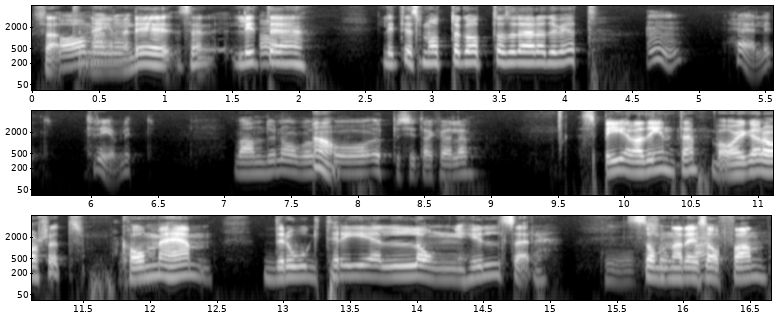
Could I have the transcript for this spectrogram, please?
Så att, Ja, nej men, men det är sen, lite, lite smått och gott och sådär du vet. Mm, härligt. Trevligt. Vann du något Ja. på uppesittarkvällen? Spelade inte, var i garaget. Kom hem, drog tre långhylsor. Mm. Somnade i soffan.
